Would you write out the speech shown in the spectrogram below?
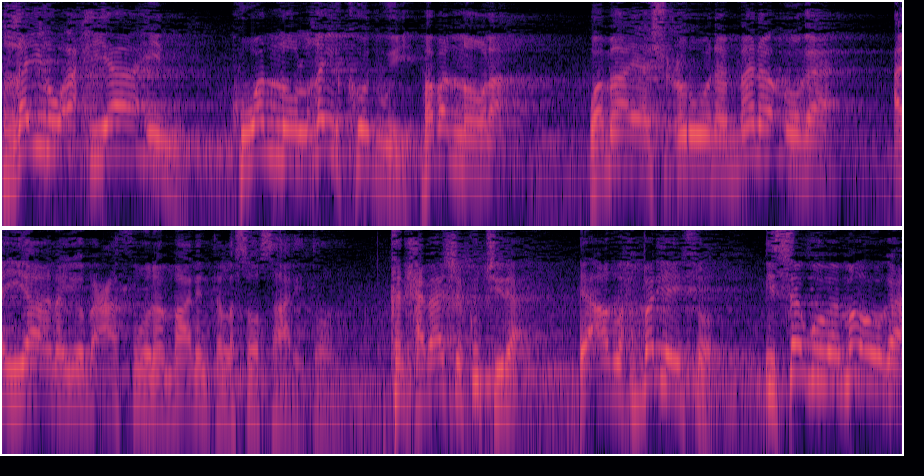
Hayru axyaa'in kuwa nool hayrkood weeye maba noola. Wamaa yashcuruuna mana oga ayaana yubcauuna maalinta la soo saari doono. Kan xabaasha ku jira ee aad wax baryayso isaguba ma oga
